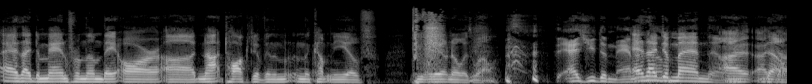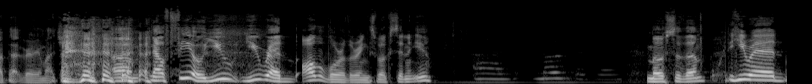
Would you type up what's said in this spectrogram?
as I demand from them, they are uh, not talkative in the, in the company of people they don't know as well. As you demand, and I demand them. I, I no. doubt that very much. um, now, Theo, you you read all the Lord of the Rings books, didn't you? Uh, most of them. Most of them. He read,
